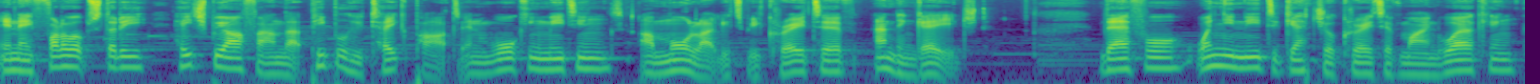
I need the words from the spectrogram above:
in a follow-up study, HBR found that people who take part in walking meetings are more likely to be creative and engaged. Therefore, when you need to get your creative mind working,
